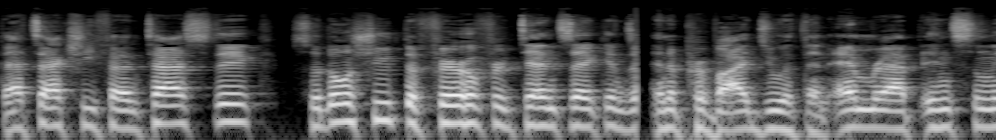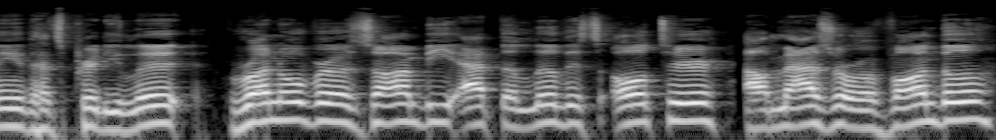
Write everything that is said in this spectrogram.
That's actually fantastic. So don't shoot the Pharaoh for 10 seconds and it provides you with an MRAP instantly. That's pretty lit. Run over a zombie at the Lilith's altar, Al Mazrah or.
